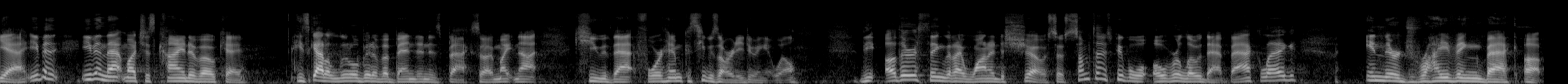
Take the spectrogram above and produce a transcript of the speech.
Yeah, even, even that much is kind of okay. He's got a little bit of a bend in his back, so I might not cue that for him because he was already doing it well. The other thing that I wanted to show, so sometimes people will overload that back leg in their driving back up.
